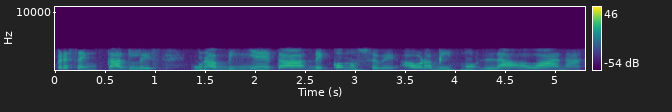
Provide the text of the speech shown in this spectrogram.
presentarles una viñeta de cómo se ve ahora mismo La Habana.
